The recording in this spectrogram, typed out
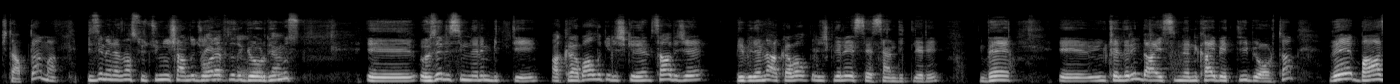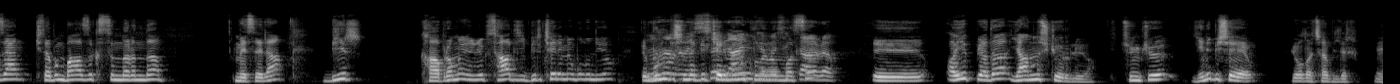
kitapta ama bizim en azından Sütçünün yaşandığı coğrafyada da Evet, gördüğümüz e, özel isimlerin bittiği, akrabalık ilişkilerin sadece birbirlerine akrabalık ilişkileriyle seslendikleri ve e, ülkelerin daha isimlerini kaybettiği bir ortam ve bazen kitabın bazı kısımlarında mesela bir kavrama yönelik sadece bir kelime bulunuyor ve bunun dışında bir sürekli kelimenin kullanılması e, ayıp ya da yanlış görülüyor. Çünkü yeni bir şeye yol açabilir. E,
